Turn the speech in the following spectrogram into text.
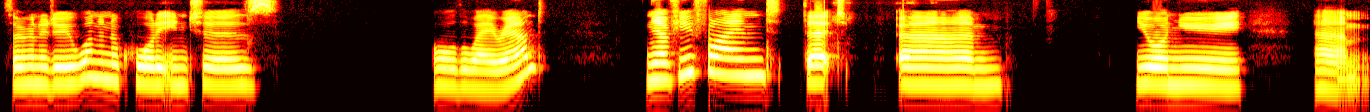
So I'm going to do one and a quarter inches all the way around. Now if you find that um, your new um,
